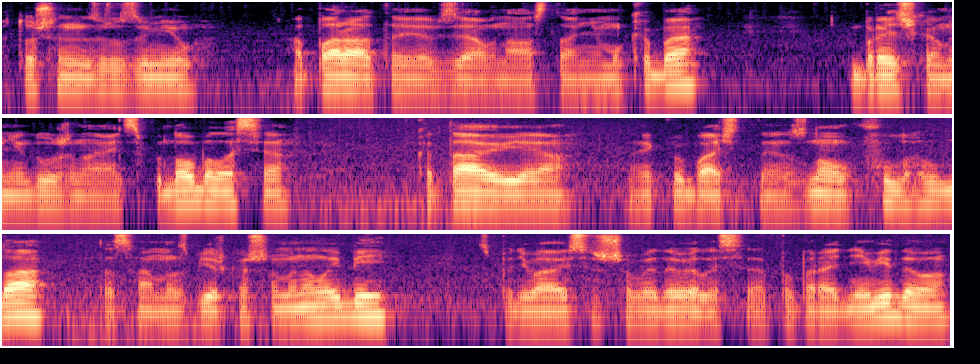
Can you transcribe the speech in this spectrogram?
Хто ще не зрозумів, апарата я взяв на останньому КБ. Бречка мені дуже навіть сподобалася. Катаю я, як ви бачите, знову фул голда, та сама збірка, що минулий бій. Сподіваюся, що ви дивилися попереднє відео.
